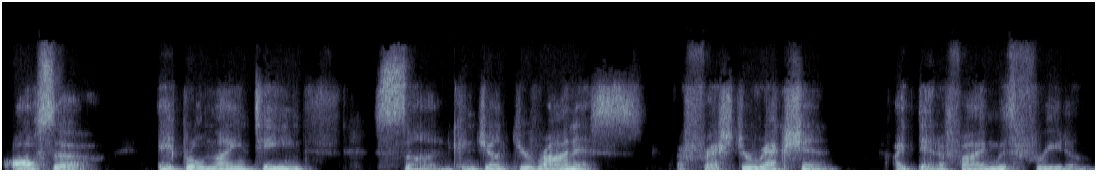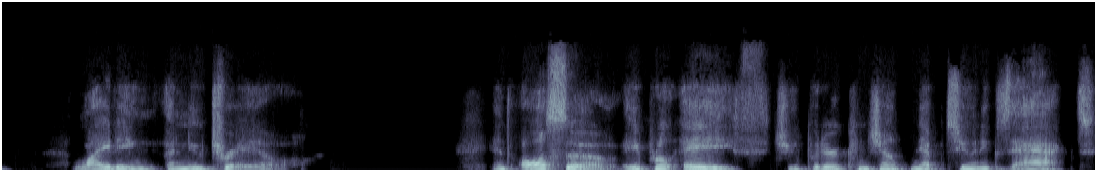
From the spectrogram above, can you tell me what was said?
Also, April 19th, sun conjunct Uranus, a fresh direction, identifying with freedom, lighting a new trail. And also, April 8th, Jupiter conjunct Neptune exact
